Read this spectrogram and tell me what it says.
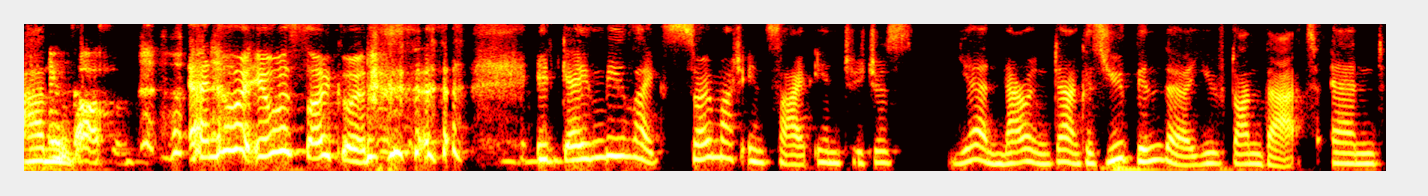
um, it was awesome i know it was so good it gave me like so much insight into just yeah narrowing down because you've been there you've done that and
